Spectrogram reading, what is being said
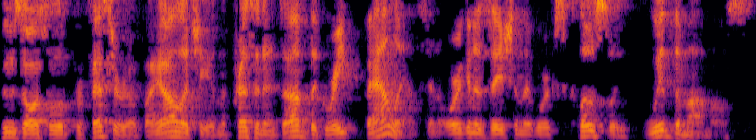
who's also a professor of biology and the president of the Great Balance, an organization that works closely with the Mamos.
